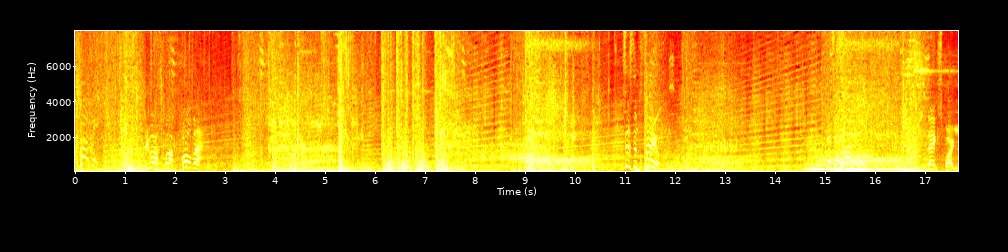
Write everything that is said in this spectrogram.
shot me! We lost Buck. Fall back. Systems failed! That's it, Locke! Thanks, Spartan.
